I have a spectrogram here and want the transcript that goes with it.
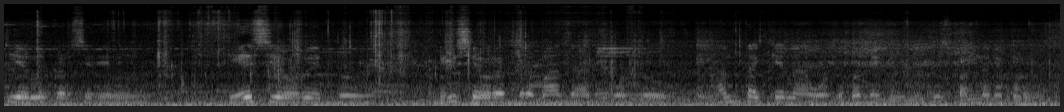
ಟಿಯನ್ನು ಕಳಿಸಿದ್ದೀನಿ ಎ ಸಿ ಅವರು ಇದ್ದು ಡಿ ಸಿ ಅವರ ಹತ್ರ ಮಾತಾಡಿ ಒಂದು ಹಂತಕ್ಕೆ ನಾವು ಒಂದು ಬಂದಿದ್ದೀವಿ. ನಿಮಗೆ ಸ್ಪಂದನೆ ಕೊಡಬೇಕು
